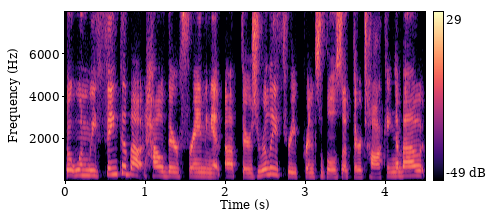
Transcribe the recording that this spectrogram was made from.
But when we think about how they're framing it up, there's really three principles that they're talking about.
